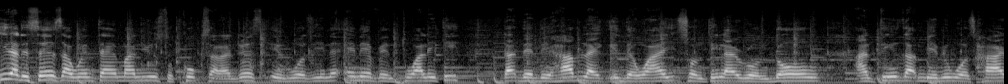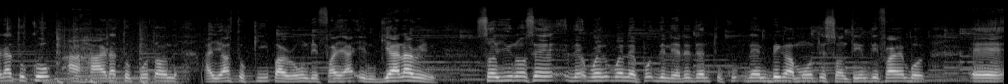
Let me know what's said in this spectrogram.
Either the sense that when time man used to cook San Andres, it was in any eventuality that then they have like if they want something like rondon and things that maybe was harder to cook and harder to put on and you have to keep around the fire in gathering. So you know say when, when they put the lady them to cook them big amount is something different but uh,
